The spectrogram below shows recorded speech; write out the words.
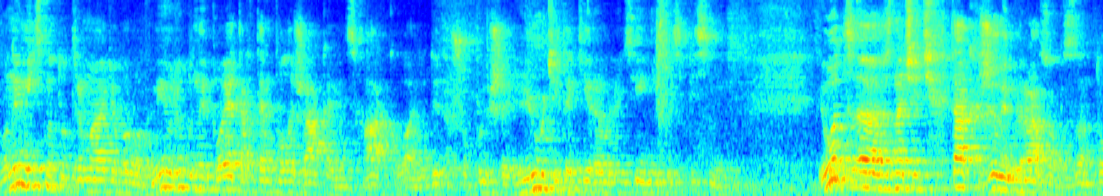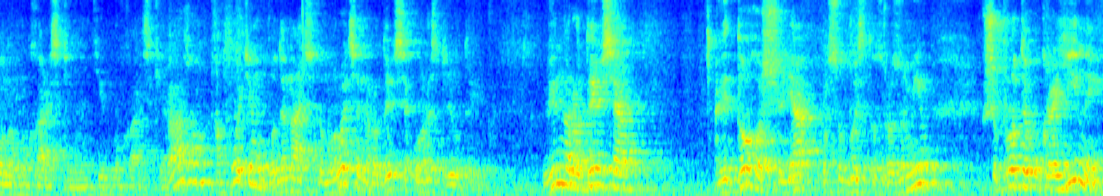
Вони міцно тут тримають оборону. Мій улюблений поет Артем Полежака, він з Харкова, людина, що пише люті такі революційні пісні. І от, е, значить, так жили ми разом з Антоном Мухарським, Антін Мухарський разом, а потім в 11-му році народився Орест Лютий. Він народився від того, що я особисто зрозумів, що проти України,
